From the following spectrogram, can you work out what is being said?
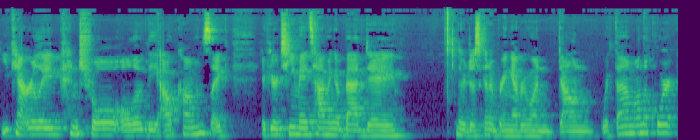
you can't really control all of the outcomes. Like if your teammate's having a bad day, they're just going to bring everyone down with them on the court.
